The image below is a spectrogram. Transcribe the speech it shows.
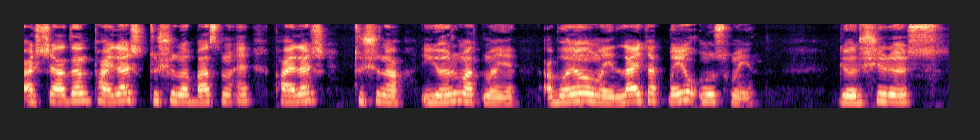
aşağıdan paylaş tuşuna basmayı, paylaş tuşuna yorum atmayı, abone olmayı, like atmayı unutmayın. Görüşürüz.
